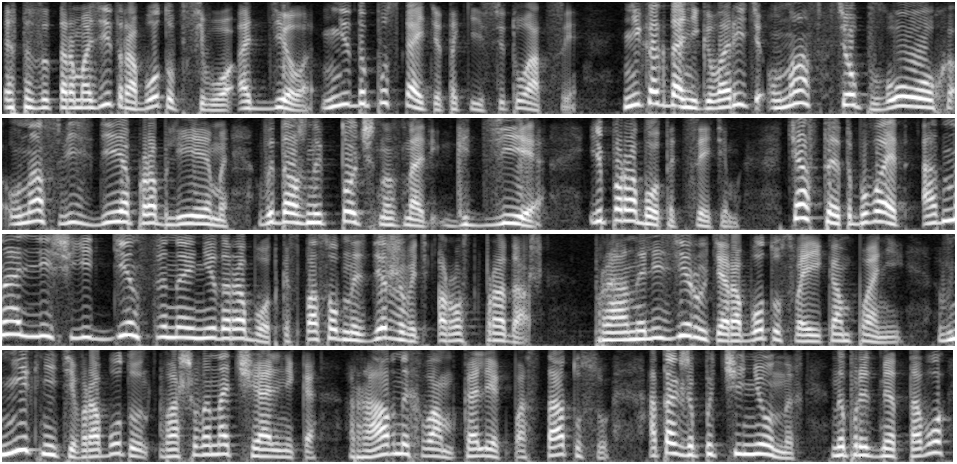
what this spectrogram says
Это затормозит работу всего отдела. Не допускайте такие ситуации. Никогда не говорите «у нас все плохо», «у нас везде проблемы». Вы должны точно знать, где, и поработать с этим. Часто это бывает одна лишь единственная недоработка, способна сдерживать рост продаж – Проанализируйте работу своей компании, вникните в работу вашего начальника, равных вам коллег по статусу, а также подчиненных на предмет того,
